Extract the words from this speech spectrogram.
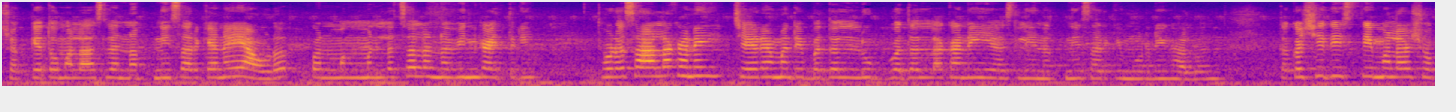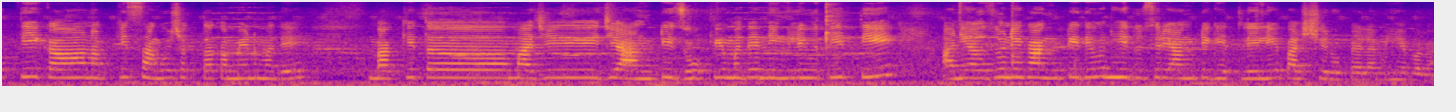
शक्यतो मला असल्या नपणीसारख्या नाही आवडत पण मग म्हणलं चला नवीन काहीतरी. थोडंसं आला का नाही चेहऱ्यामध्ये बदल लुक बदलला का नाही असली नथनीसारखी मुरणी घालून. तर कशी दिसती मला शोभती का नक्कीच सांगू शकता कमेंटमध्ये. बाकी तर माझी जी अंगठी झोपीमध्ये निघली होती ती आणि अजून एक अंगठी देऊन ही दुसरी अंगठी घेतलेली आहे पाचशे रुपयाला मी हे बघा.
